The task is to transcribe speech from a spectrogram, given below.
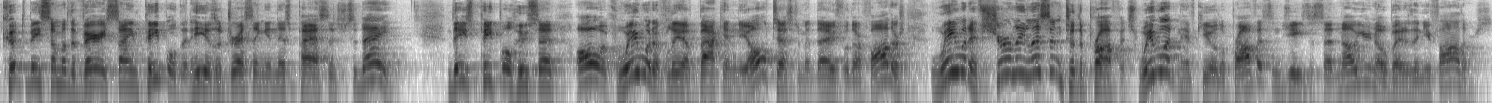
could be some of the very same people that he is addressing in this passage today. These people who said, Oh, if we would have lived back in the Old Testament days with our fathers, we would have surely listened to the prophets. We wouldn't have killed the prophets. And Jesus said, No, you're no better than your fathers.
